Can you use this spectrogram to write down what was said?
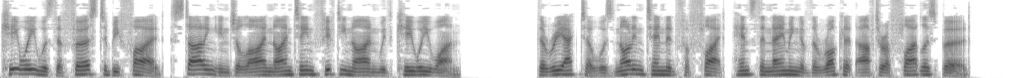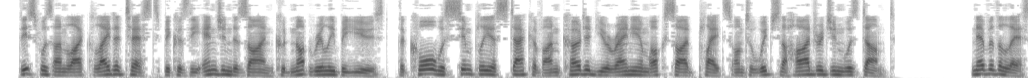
Kiwi was the first to be fired, starting in July 1959 with Kiwi 1. The reactor was not intended for flight, hence the naming of the rocket after a flightless bird. This was unlike later tests because the engine design could not really be used, the core was simply a stack of uncoated uranium oxide plates onto which the hydrogen was dumped. Nevertheless,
